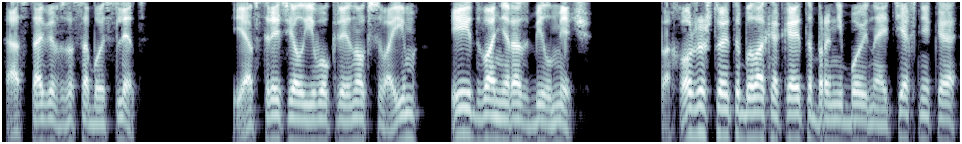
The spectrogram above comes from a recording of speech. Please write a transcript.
оставив за собой след. Я встретил его клинок своим и едва не разбил меч. Похоже, что это была какая-то бронебойная техника,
